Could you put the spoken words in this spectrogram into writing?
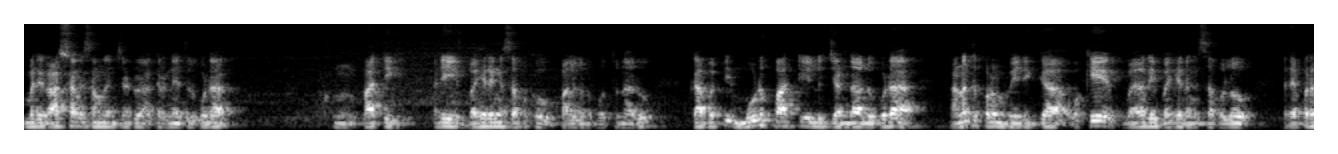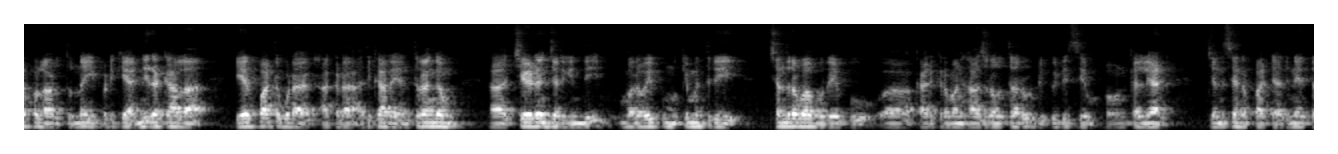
మరి రాష్ట్రానికి సంబంధించినటువంటి అగ్రనేతలు కూడా పార్టీ అంటే బహిరంగ సభకు పాల్గొనబోతున్నారు. కాబట్టి మూడు పార్టీలు జెండాలు కూడా అనంతపురం వేదికగా ఒకే వారి బహిరంగ సభలో రెపరెపలాడుతున్నాయి. ఇప్పటికే అన్ని రకాల ఏర్పాట్లు కూడా అక్కడ అధికార యంత్రాంగం చేయడం జరిగింది. మరోవైపు ముఖ్యమంత్రి చంద్రబాబు రేపు కార్యక్రమానికి హాజరవుతారు. Deputy CM Pawan Kalyan Janasena party అధినేత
